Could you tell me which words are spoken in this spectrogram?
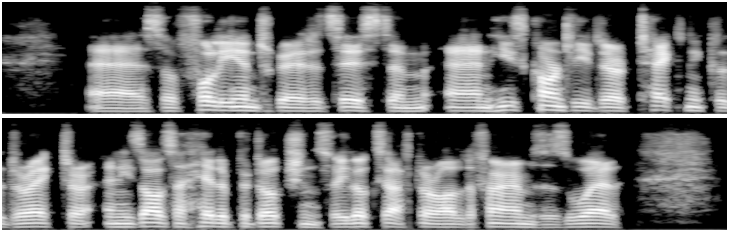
Uh, so fully integrated system, and he's currently their technical director, and he's also head of production, so he looks after all the farms as well.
